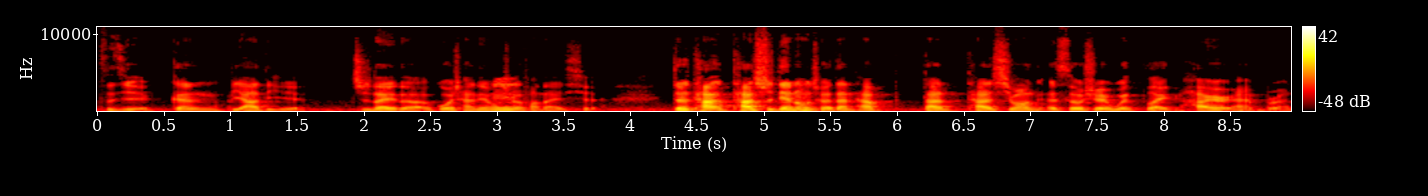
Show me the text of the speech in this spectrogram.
自己跟比亚迪之类的国产电动车放在一起。就是它它是电动车，但它它它希望 associate with like higher end brand。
